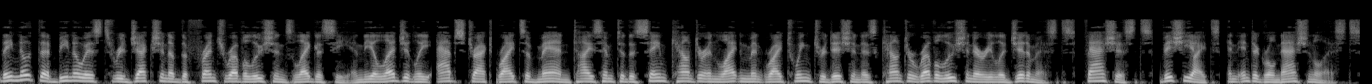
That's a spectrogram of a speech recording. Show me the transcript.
They note that Benoist's rejection of the French Revolution's legacy and the allegedly abstract rights of man ties him to the same counter-Enlightenment right-wing tradition as counter-revolutionary legitimists, fascists, Vichyites, and integral nationalists.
